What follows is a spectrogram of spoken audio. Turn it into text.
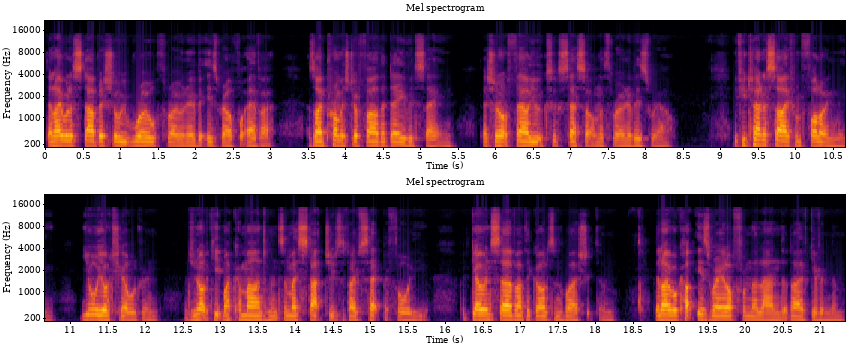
then I will establish your royal throne over Israel for ever, as I promised your father David, saying, There shall not fail you a successor on the throne of Israel. If you turn aside from following me, you or your children, and do not keep my commandments and my statutes that I have set before you, but go and serve other gods and worship them. Then I will cut Israel off from the land that I have given them,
